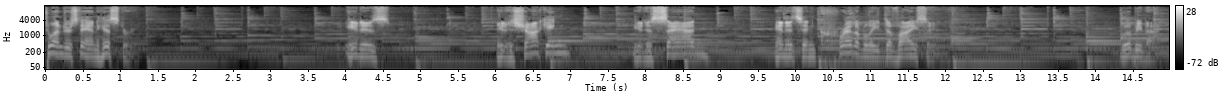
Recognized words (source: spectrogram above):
to understand history. It is it is shocking, it is sad, and it's incredibly divisive. We'll be back.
